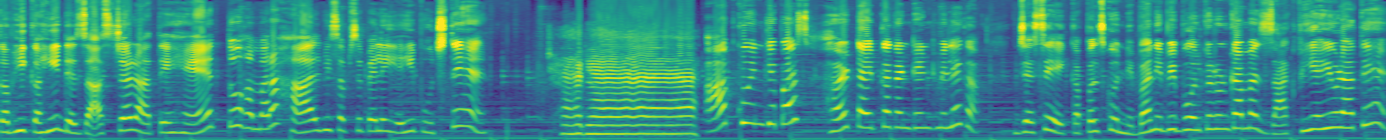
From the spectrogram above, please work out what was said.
कभी कहीं डिजास्टर आते हैं तो हमारा हाल भी सबसे पहले यही पूछते हैं। आपको इनके पास हर टाइप का कंटेंट मिलेगा। जैसे कपल्स को निभा निभी बोलकर उनका मज़ाक भी यही उड़ाते हैं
